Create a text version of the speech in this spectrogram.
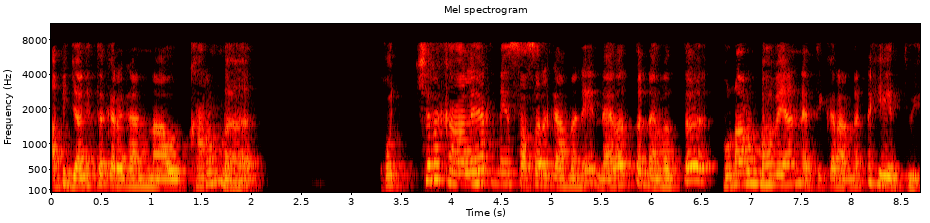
අපි ජනිත කරගන්නා වූ කර්ම කොච්චර කාලයක් මේ සසර ගමනේ නැවත නැවත පුනර්භවයන් ඇති කරන්නට හේතු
